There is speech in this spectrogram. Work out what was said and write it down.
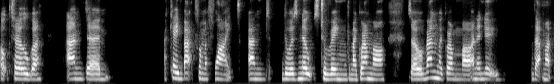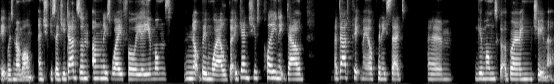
October, and um, I came back from a flight, and there was notes to ring my grandma. So I rang my grandma, and I knew that my, it was my mum. And she said, "Your dad's on, on his way for you. Your mum's not been well." But again, she was playing it down. My dad picked me up, and he said. Um, your mum's got a brain tumor.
